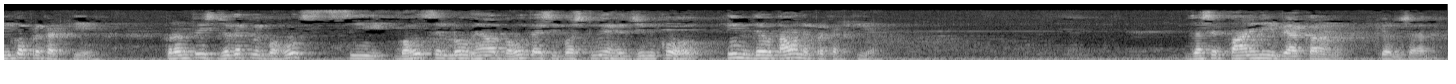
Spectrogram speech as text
इनको प्रकट किए। परंतु इस जगत में बहुत सी, बहुत से लोग हैं और बहुत ऐसी वस्तुएँ हैं जिनको इन देवताओं ने प्रकट किया। जैसे पाणिनि व्याकरण के अनुसार।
